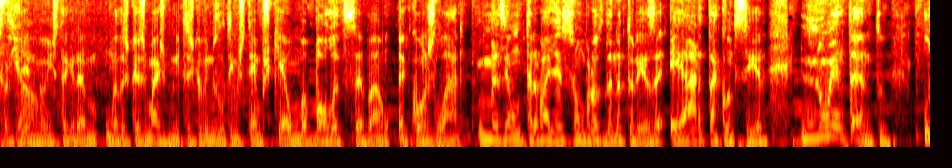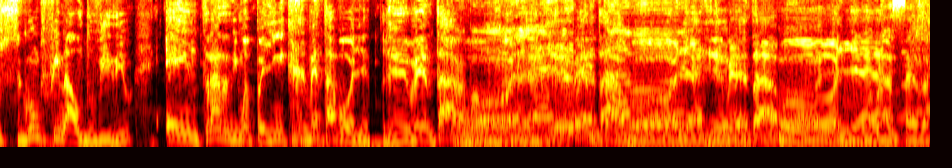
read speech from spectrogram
Partilhei no meu Instagram uma das coisas mais bonitas que eu vi nos últimos tempos, que é uma bola de sabão a congelar. Mas é um trabalho assombroso da natureza, é arte a acontecer. No entanto, o segundo final do vídeo é a entrada de uma palhinha que rebenta a bolha. Rebenta a bolha, rebenta a bolha, rebenta a bolha. César.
